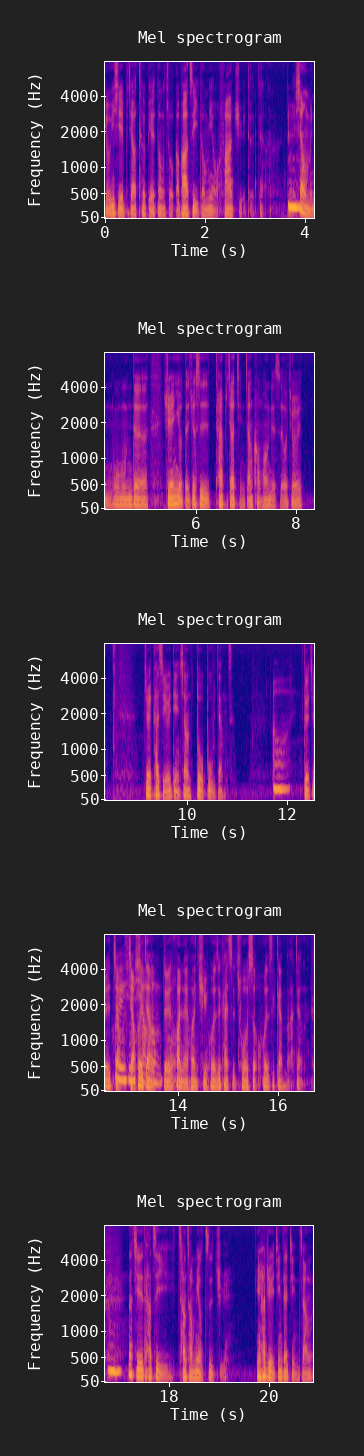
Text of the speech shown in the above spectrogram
有一些比较特别的动作，搞不好自己都没有发觉的这样。对，嗯像我们我们的学员有的就是他比较紧张恐慌的时候，就会就会开始有一点像跺步这样子。哦，对，就是脚脚会这样对换来换去，或者是开始搓手，或者是干嘛这样。嗯那其实他自己常常没有自觉，因为他就已经在紧张了，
